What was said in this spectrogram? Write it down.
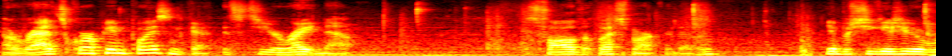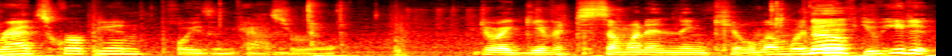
A rad scorpion poison cat. It's to your right now. Just follow the quest marker, Devon. Yeah, but she gives you a rad scorpion poison casserole. Do I give it to someone and then kill them with No, it? you eat it.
